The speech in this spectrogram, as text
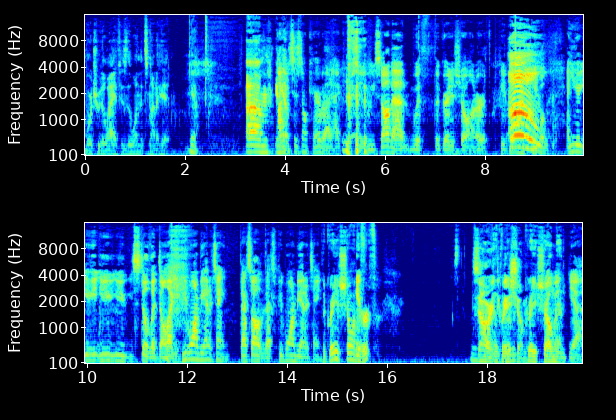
more true to life, is the one that's not a hit. Yeah. Um. any oth- Audiences don't care about accuracy. we saw that with the greatest show on earth. People, Oh! people, and you, you, you, you, you still don't like it. People want to be entertained. That's all. That's people want to be entertained. The greatest show on If- earth. Sorry, Like The Greatest movie? Showman. Greatest Showman. Showman. Yeah,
